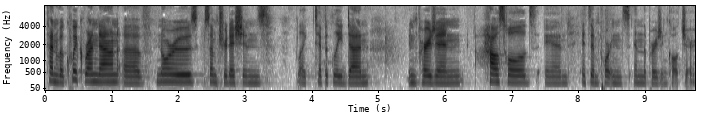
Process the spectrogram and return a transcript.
kind of a quick rundown of Nowruz, some traditions like typically done in Persian households, and its importance in the Persian culture?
